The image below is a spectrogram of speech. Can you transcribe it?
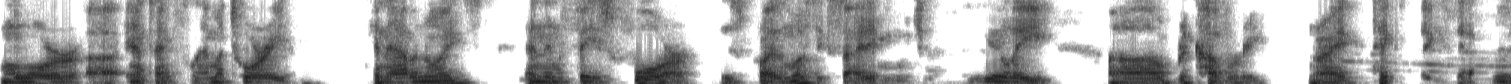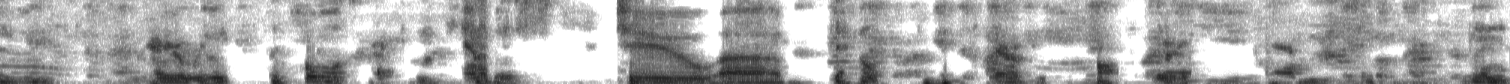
more uh, anti-inflammatory cannabinoids. And then phase four is probably the most exciting, which is really uh, recovery right? Take big step where the full spectrum of cannabis to, uh, to help therapy, therapy and, and,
